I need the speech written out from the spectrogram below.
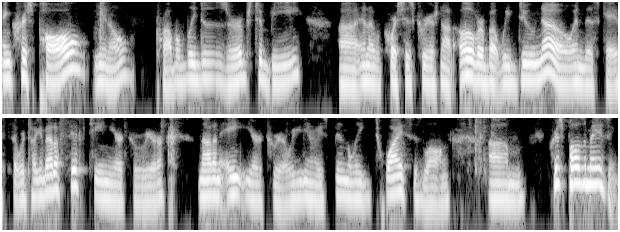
and Chris Paul you know probably deserves to be uh, and of course, his career is not over, but we do know in this case that we're talking about a 15 year career, not an eight year career. We, you know, he's been in the league twice as long. Um, Chris Paul's amazing.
